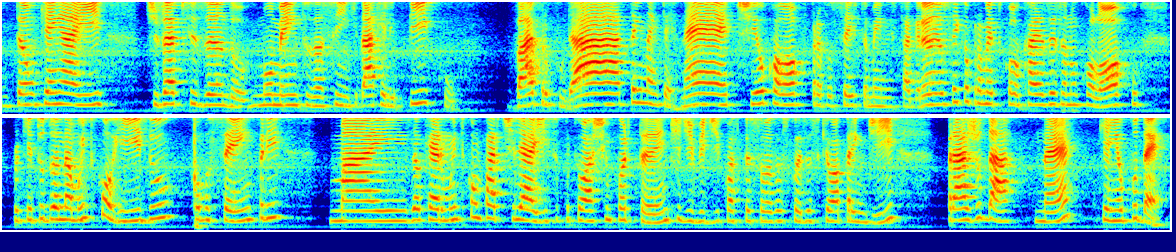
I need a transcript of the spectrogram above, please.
Então, quem aí tiver precisando momentos assim que dá aquele pico, vai procurar, tem na internet, eu coloco para vocês também no Instagram. Eu sei que eu prometo colocar e às vezes eu não coloco, porque tudo anda muito corrido, como sempre mas eu quero muito compartilhar isso porque eu acho importante dividir com as pessoas as coisas que eu aprendi para ajudar, né? Quem eu puder.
